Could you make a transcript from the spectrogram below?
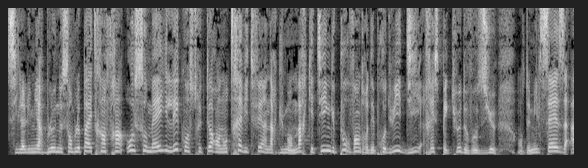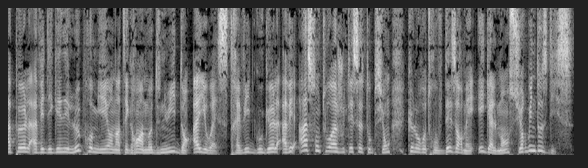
Si la lumière bleue ne semble pas être un frein au sommeil, les constructeurs en ont très vite fait un argument marketing pour vendre des produits dits respectueux de vos yeux. En 2016, Apple avait dégainé le premier en intégrant un mode nuit dans iOS. Très vite, Google avait à son tour ajouté cette option que l'on retrouve désormais également sur Windows 10.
